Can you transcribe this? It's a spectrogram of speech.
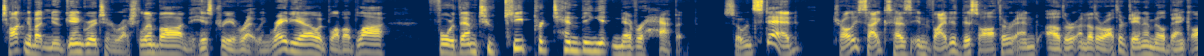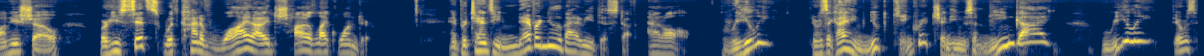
talking about Newt Gingrich and Rush Limbaugh and the history of right wing radio and blah, blah, blah, for them to keep pretending it never happened. So instead, Charlie Sykes has invited this author and other another author, Dana Milbank, on his show, where he sits with kind of wide-eyed childlike wonder and pretends he never knew about any of this stuff at all. Really? There was a guy named Newt Gingrich and he was a mean guy? Really? There was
